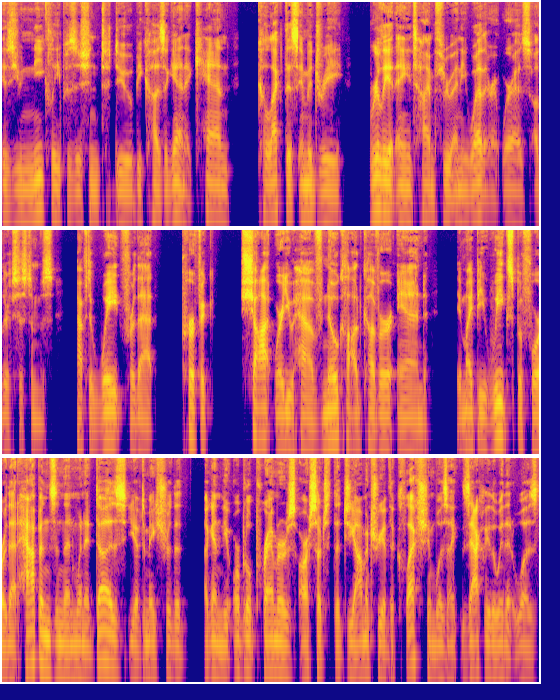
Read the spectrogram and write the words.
is uniquely positioned to do because, again, it can collect this imagery really at any time through any weather, whereas other systems have to wait for that perfect shot where you have no cloud cover and it might be weeks before that happens. And then when it does, you have to make sure that, again, the orbital parameters are such that the geometry of the collection was exactly the way that it was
